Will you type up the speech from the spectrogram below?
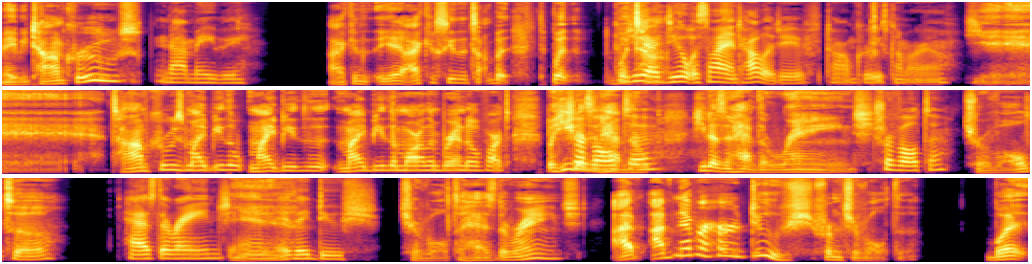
maybe Tom Cruise. Not maybe. I can, yeah, I can see the time, but but but you gotta deal with Scientology if Tom Cruise come around. yeah, Tom Cruise might be the might be the might be the Marlon Brando of our but he doesn't have the he doesn't have the range. Travolta Travolta, has the range and is a douche. Travolta has the range. I've I've never heard douche from Travolta, but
